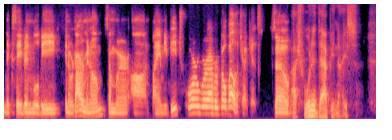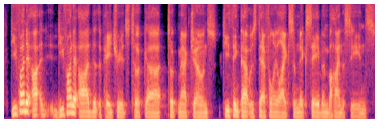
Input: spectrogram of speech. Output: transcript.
Nick Saban will be in a retirement home somewhere on Miami Beach or wherever Bill Belichick is. So, gosh, wouldn't that be nice? Do you find it? do you find it odd that the Patriots took uh, took Mac Jones? Do you think that was definitely like some Nick Saban behind the scenes?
